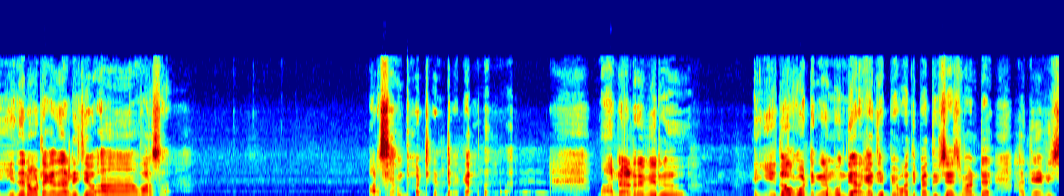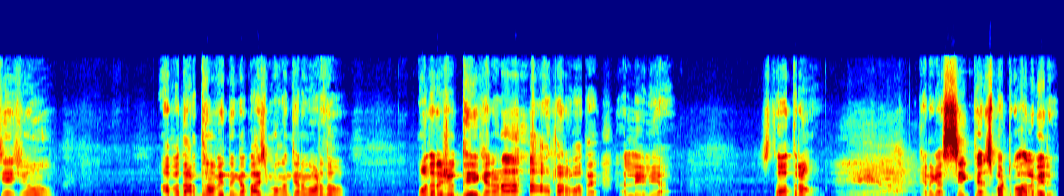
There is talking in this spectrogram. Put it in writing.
ఏదైనా ఒకటే కదా అన్ని చె- వరుస. వర్షం పట్టింట కదా. మాట్లాడరే మీరు. ఏదో ఒకటి నేను ముందే అనక చెప్పి. అది పెద్ద విశేషం అంటే అదే విశేషం. ఆ పదార్థం ఆ విధంగా బాసిమోహం తినకూడదు. మొదటి శుద్ధీకరణ ఆ తర్వాతే అల్లీలియా స్తోత్రం. కనుక సీక్వెన్స్ పట్టుకోవాలి మీరు.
